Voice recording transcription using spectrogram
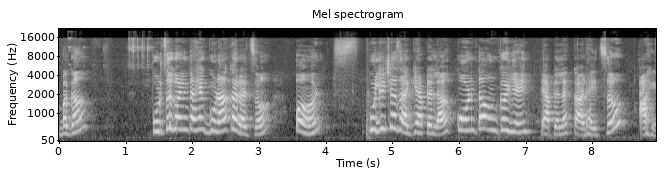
बघा पुढचं गणित आहे गुणाकाराचं पण फुलीच्या जागी आपल्याला कोणता अंक येईल ते आपल्याला काढायचं आहे.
